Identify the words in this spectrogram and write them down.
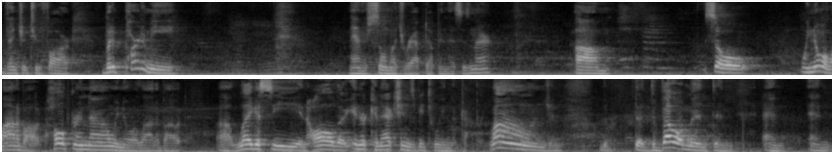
venture too far, but a part of me, man, there's so much wrapped up in this, isn't there? Um, so we know a lot about Hultgren now. We know a lot about uh, legacy and all the interconnections between the Copper Lounge and the, the development and and and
